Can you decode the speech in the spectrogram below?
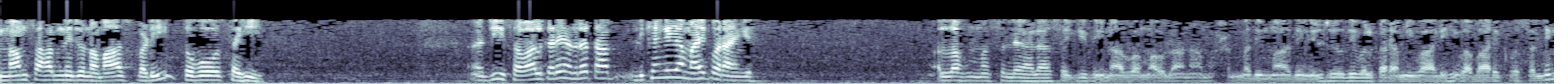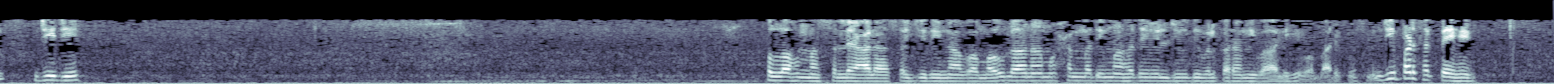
امام صاحب نے جو نماز پڑھی تو وہ صحیح۔ جی سوال کریں حضرت، آپ لکھیں گے یا مائک پر آئیں گے؟ اللہ صلی علی سیدنا و مولانا محمد الجود والکرم والہ وبارک وسلم. جی جی. اللهم صل على سيدنا ومولانا محمد الجود والكرم والہ وبارک وسلم. جی پڑھ سکتے ہیں.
